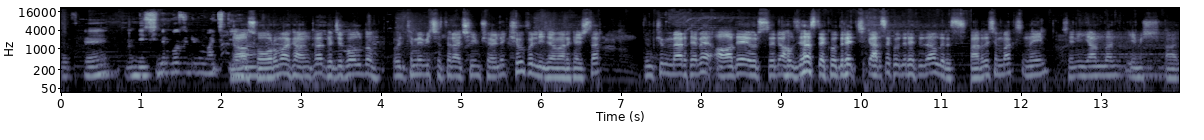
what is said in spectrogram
Of be. Lan Ne sinir bozucu bir maçtı ya. Ya sorma kanka gıcık oldum. Ultimi bir çıtır açayım şöyle. Q fullleyeceğim arkadaşlar. Mümkün mertebe AD örsleri alacağız da kudret çıkarsa kudreti de alırız. Kardeşim bak neyin? Senin yandan yemiş hali.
